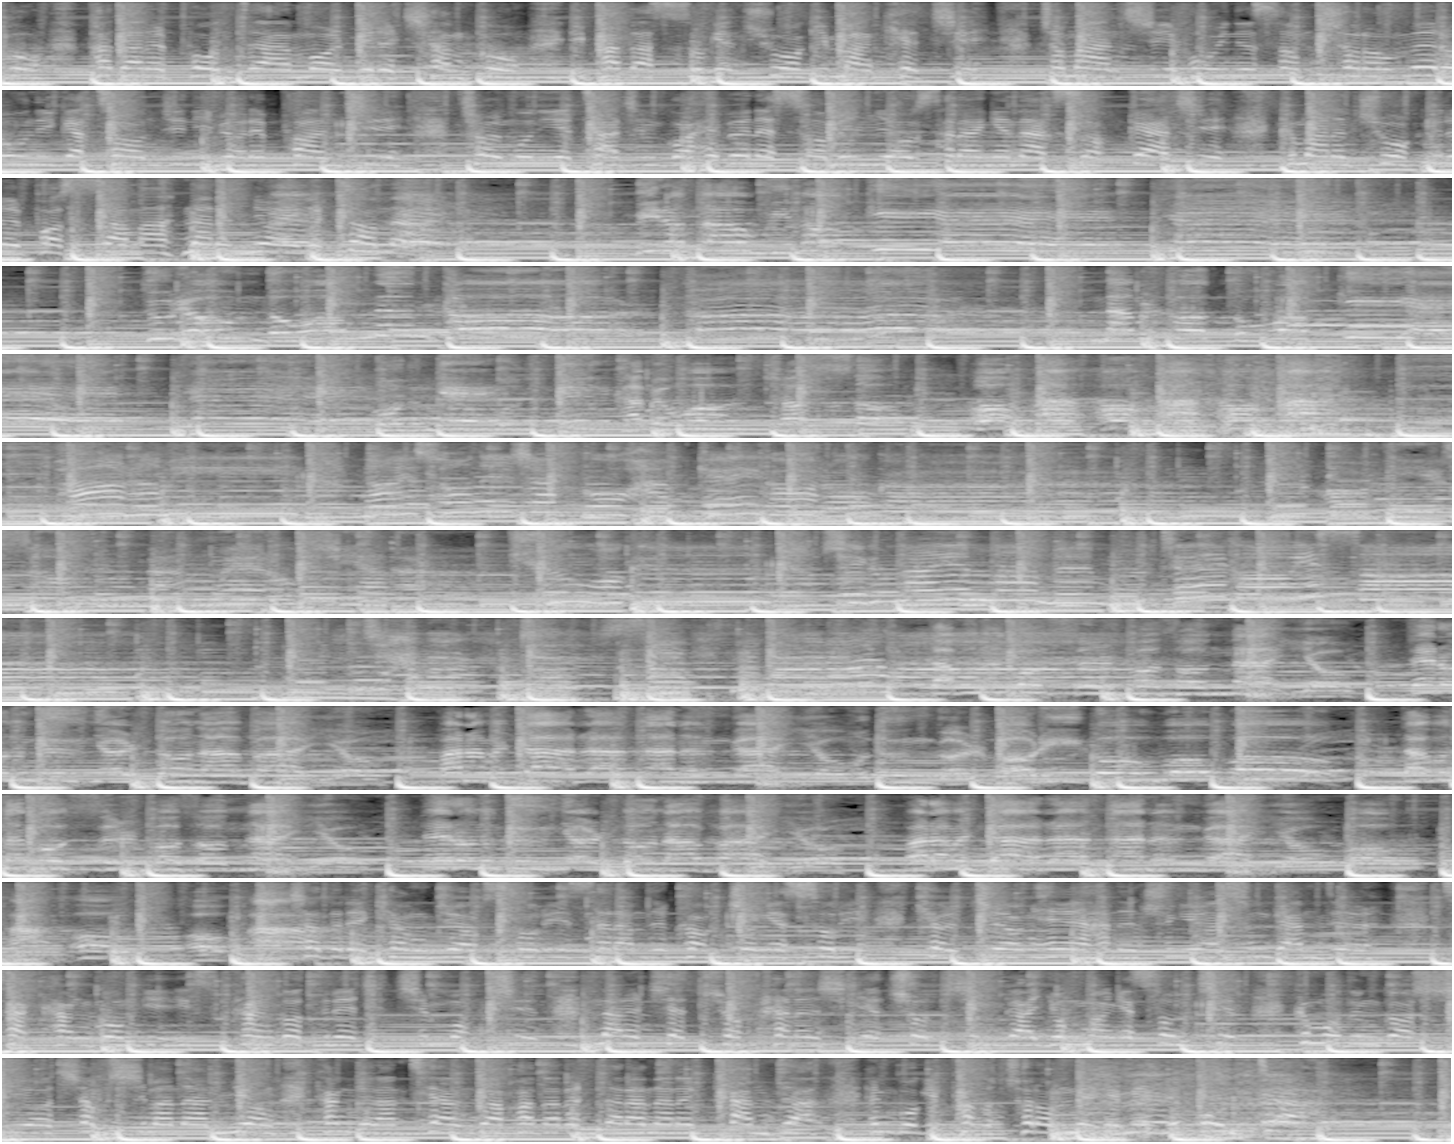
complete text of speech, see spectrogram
타고 바다를 본다 멀미를 참고 이 바닷속엔 추억이 많겠지. 저만치 보이는 섬처럼 외로운 이가 던진 이별의 반지. 젊은이의 다짐과 해변에서 밀려온 사랑의 낙서까지. 그 많은 추억들을 벗삼아 나는 여행을 떠나. 미련 따윈 없기에 경적 소리 사람들 걱정의 소리 결정해야 하는 중요한 순간들. 탁한 공기 익숙한 것들에 지친 몸짓. 나를 재촉하는 시의 초침과 욕망의 손짓. 그 모든 것이여 잠시만 안녕. 강렬한 태양과 바다를 따라 나는 간다. 행복이 파도처럼 내게 밀려온다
